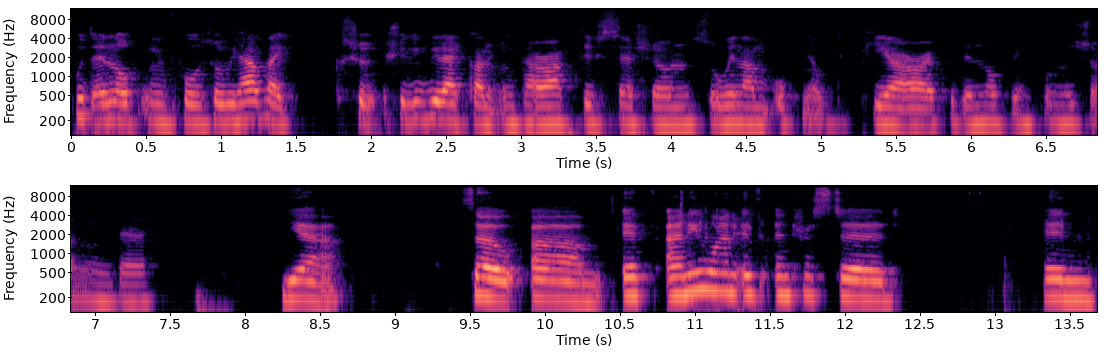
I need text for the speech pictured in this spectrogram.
put enough info. So we have like should should it be like an interactive session? So when I'm opening up the PR, I put enough information in there. Yeah. So um, if anyone is interested in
